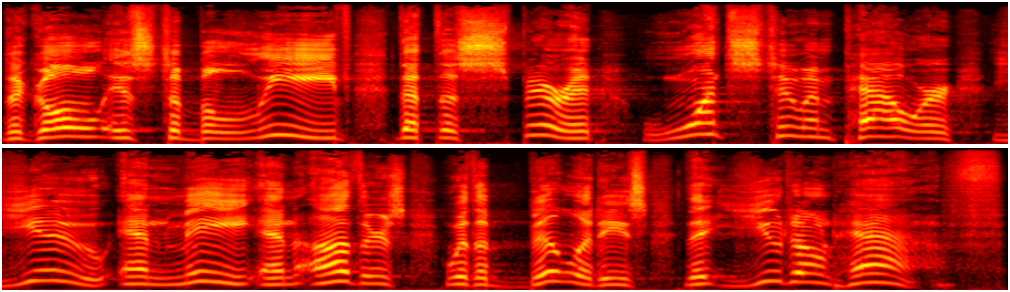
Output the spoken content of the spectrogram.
The goal is to believe that the Spirit wants to empower you and me and others with abilities that you don't have,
